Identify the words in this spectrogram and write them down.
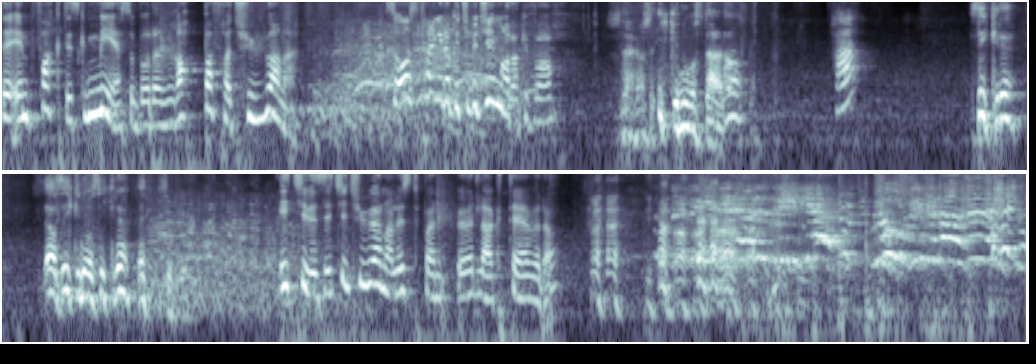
Det er faktisk vi som burde rappe fra 20-ene. Så oss trenger dere ikke bekymre dere for. Så det er altså ikke noe å stjele? Hæ? Sikre. Det er altså ikke noe å sikre. Ikke hvis ikke 20-ene har lyst på en ødelagt TV, da. Og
